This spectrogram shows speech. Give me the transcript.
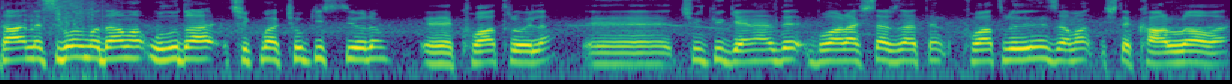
daha nasip olmadı ama Uludağ'a çıkmak çok istiyorum e, Quattro'yla. E, çünkü genelde bu araçlar zaten Quattro dediğiniz zaman işte karlı hava.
